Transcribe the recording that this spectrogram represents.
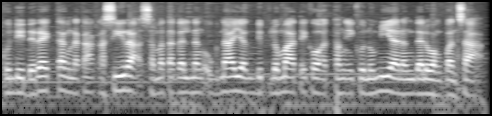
kundi direktang nakakasira sa matagal ng ugnayang diplomatiko at pang-ekonomiya ng dalawang bansa.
